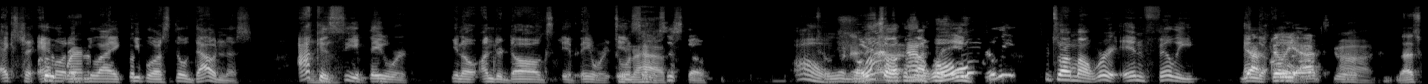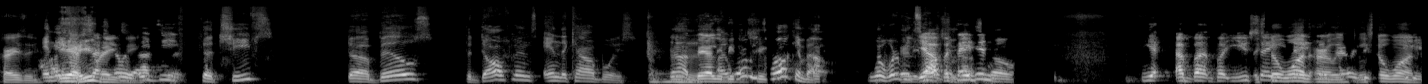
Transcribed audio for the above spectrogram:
extra ammo to be like people are still doubting us? I mm-hmm. could see if they were, you know, underdogs if they were Two in San Francisco. Oh, so we're talking about we're in Philly. We're talking about we're in Philly. Yeah, Philly adds to it. That's crazy. And yeah, you crazy. They beat the Chiefs, the Bills, the Dolphins, and the Cowboys. Mm-hmm. barely like, beat what the are we talking about? Well, what are we yeah, but they didn't. So, yeah, uh, but but you they say still won they, early. They, they still won.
